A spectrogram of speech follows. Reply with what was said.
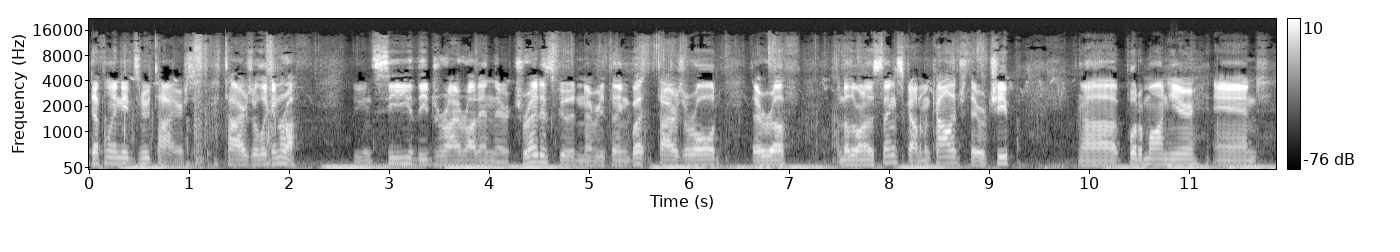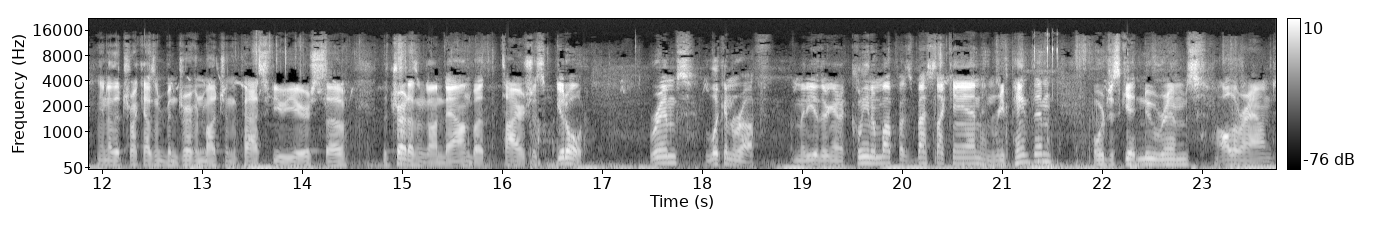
definitely needs new tires. Tires are looking rough. You can see the dry rot in there. Tread is good and everything, but tires are old, they're rough. Another one of those things, got them in college, they were cheap. Uh, put them on here and you know the truck hasn't been driven much in the past few years so the tread hasn't gone down but the tires just get old rims looking rough i'm either gonna clean them up as best i can and repaint them or just get new rims all around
